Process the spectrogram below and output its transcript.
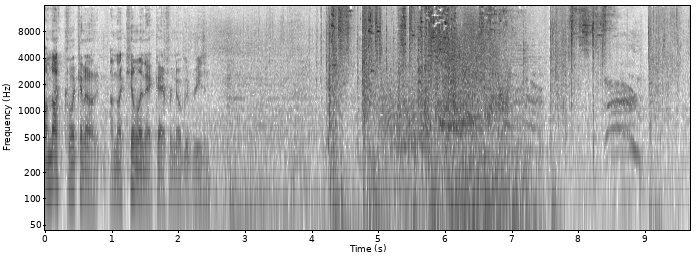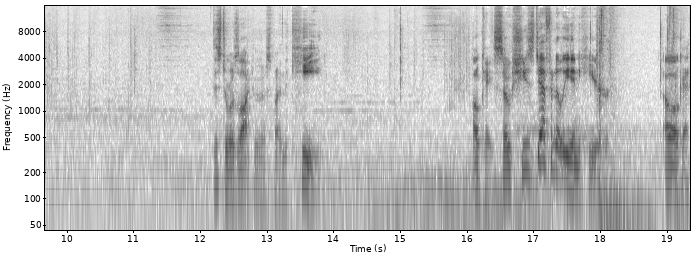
I'm not clicking on it. I'm not killing that guy for no good reason. This door is locked. We must find the key. Okay, so she's definitely in here. Oh, okay.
